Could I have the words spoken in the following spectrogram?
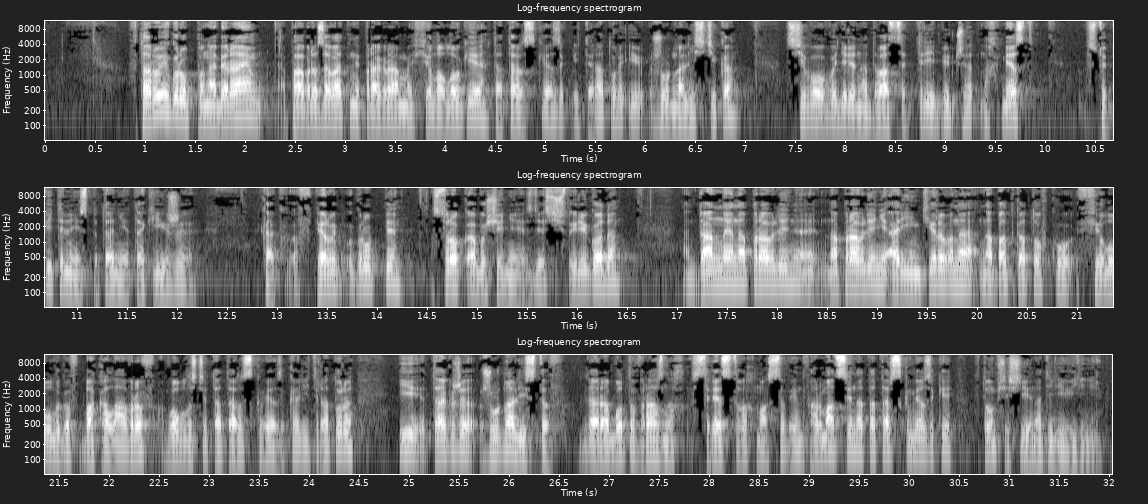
Вторую группу набираем по образовательной программе «Филология», «Татарский язык, литература и журналистика». Всего выделено 23 бюджетных мест – Вступительные испытания такие же, как в первой группе. Срок обучения здесь 4 года. Данное направление, направление ориентировано на подготовку филологов-бакалавров в области татарского языка и литературы и также журналистов для работы в разных средствах массовой информации на татарском языке, в том числе и на телевидении.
